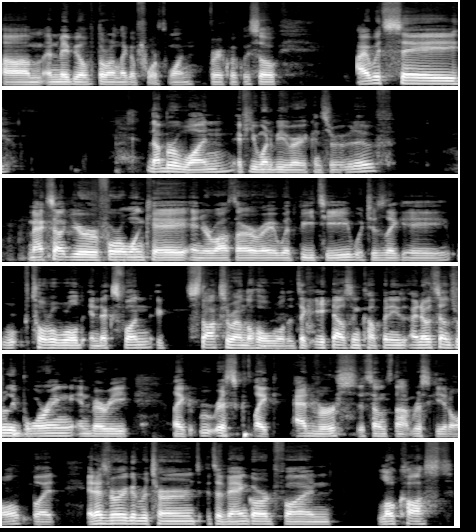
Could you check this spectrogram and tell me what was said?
Um, and maybe I'll throw in like a fourth one very quickly. So I would say number one, if you want to be very conservative, max out your 401k and your Roth IRA with VT, which is like a total world index fund. It stocks around the whole world. It's like 8,000 companies. I know it sounds really boring and very like risk, like adverse. It sounds not risky at all, but it has very good returns. It's a Vanguard fund, low cost.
